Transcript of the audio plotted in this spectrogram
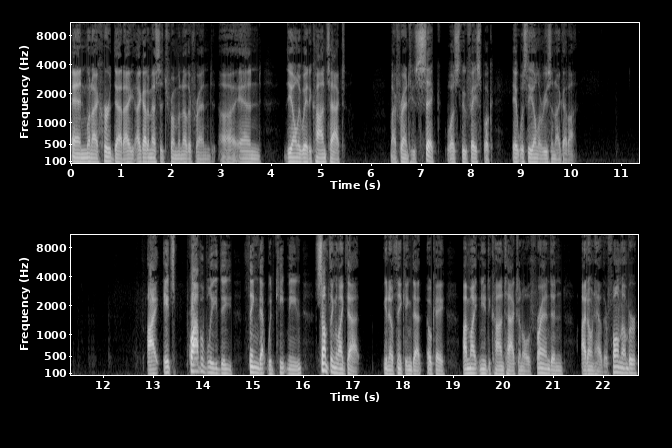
and when I heard that, I, I got a message from another friend, uh, and the only way to contact my friend who's sick was through Facebook. It was the only reason I got on. I it's probably the thing that would keep me something like that, you know, thinking that okay, I might need to contact an old friend and I don't have their phone number.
